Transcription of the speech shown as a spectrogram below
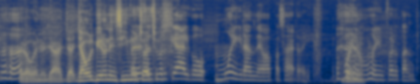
Pero bueno, ya, ya, ya volvieron en sí, Pero eso muchachos. es porque algo muy grande va a pasar hoy. Bueno. muy importante.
